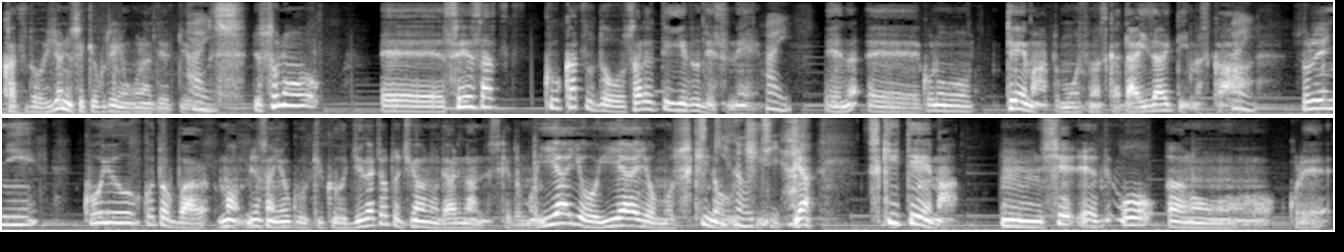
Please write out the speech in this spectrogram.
活動を非常に積極的に行っているという、はい、でその、えー、制作活動をされているですね、はい。えーえー、このテーマと申しますか題材といいますか、はい、それにこういう言葉、まあ、皆さんよく聞く字がちょっと違うのであれなんですけども「いやよいやよも好きのうち」い。や好きテーマ、うん、を、あのー、これ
